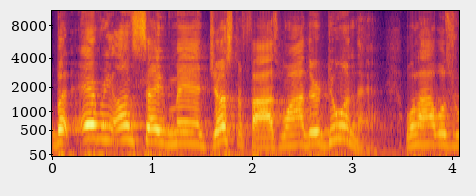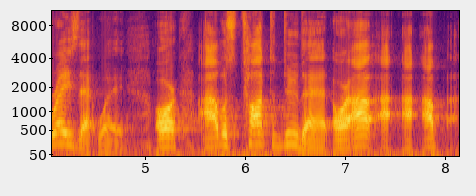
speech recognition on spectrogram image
but every unsaved man justifies why they're doing that. Well, I was raised that way, or I was taught to do that, or I, I, I, I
